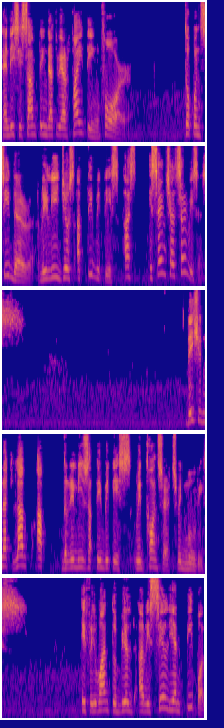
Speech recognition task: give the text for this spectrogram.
And this is something that we are fighting for to consider religious activities as essential services. They should not lump up the religious activities with concerts, with movies. If we want to build a resilient people,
